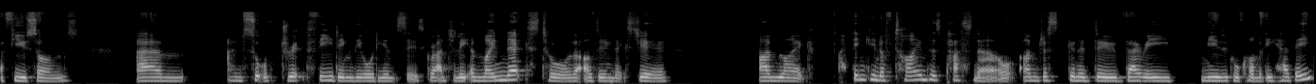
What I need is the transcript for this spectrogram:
a few songs. Um, I'm sort of drip feeding the audiences gradually. And my next tour that I'll do next year, I'm like, I think enough time has passed now. I'm just going to do very musical comedy heavy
